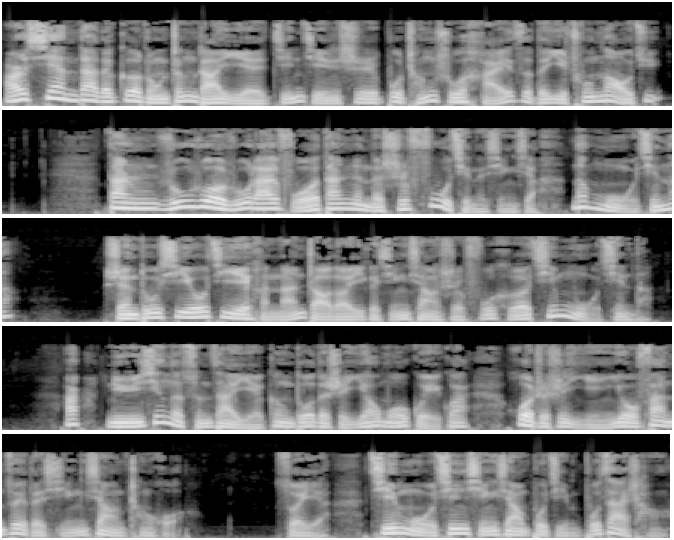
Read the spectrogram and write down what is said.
而现代的各种挣扎也仅仅是不成熟孩子的一出闹剧。但如若如来佛担任的是父亲的形象，那母亲呢？审读《西游记》很难找到一个形象是符合其母亲的，而女性的存在也更多的是妖魔鬼怪或者是引诱犯罪的形象成活。所以啊，其母亲形象不仅不在场，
